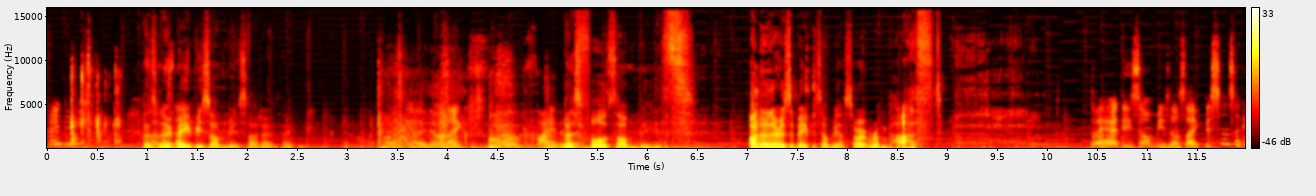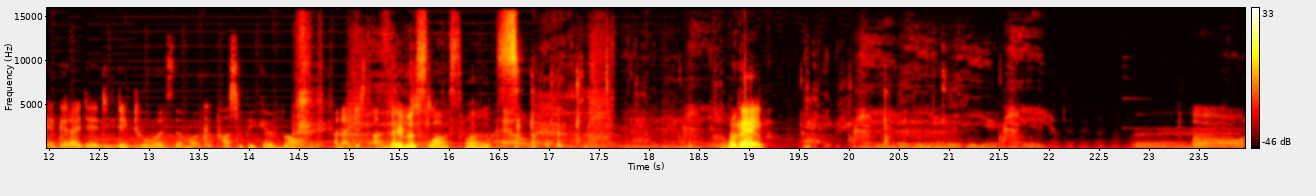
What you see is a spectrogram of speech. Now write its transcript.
many? There's I no was like- baby zombies, I don't think. Where did they go? There were like four or five of There's them. four zombies. Oh no, there is a baby zombie. I saw it run past. So I heard these zombies and I was like, this sounds like a good idea to dig towards them. What could possibly go wrong? And I just unleashed Famous last all words. hell. What Okay. are- Oh,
